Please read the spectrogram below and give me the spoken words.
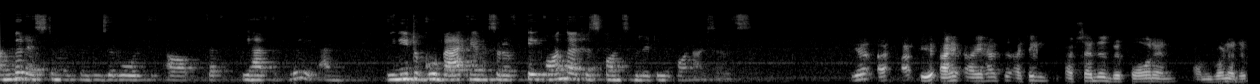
underestimate the role uh, that we have to play. And we need to go back and sort of take on that responsibility upon ourselves. Yeah, I, I, I have to, I think I've said this before and I'm going to,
